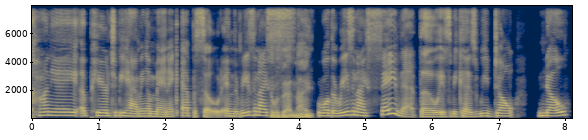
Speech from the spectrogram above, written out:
Kanye appeared to be having a manic episode. And the reason I It was that night. well, the reason I say that though is because we don't know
